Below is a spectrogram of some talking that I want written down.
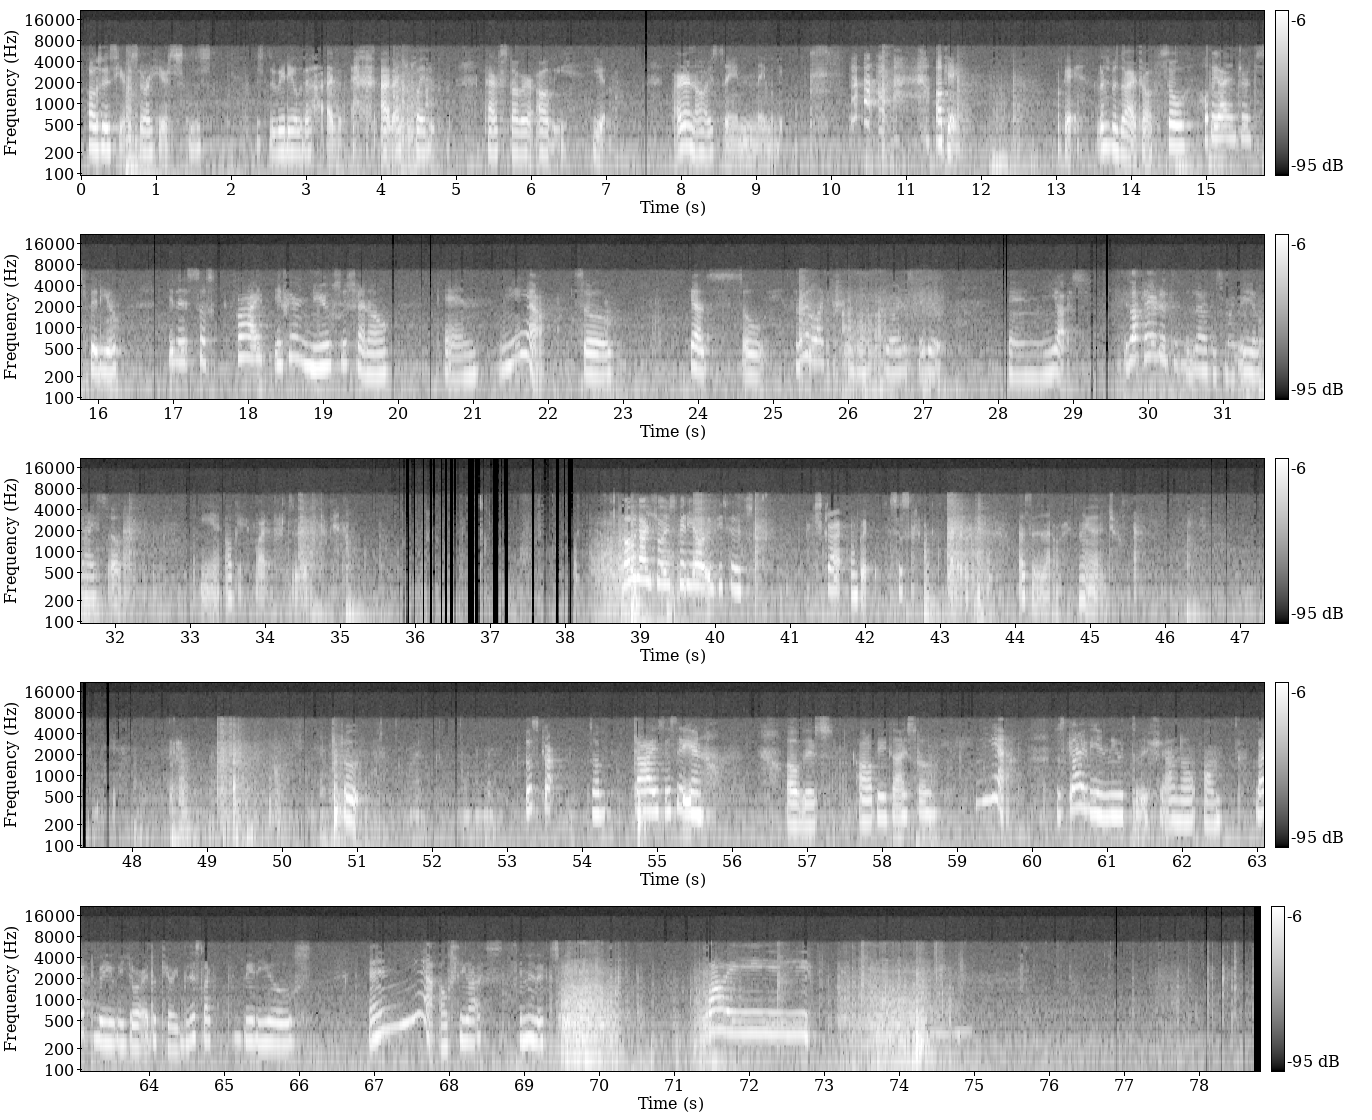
Oh, so it's here. So, right here. So, this it's the video that I, I actually played Pack Stubber Albi. Yeah. I don't know how to say the name again. okay. Okay, let's move to the talk. So, hope you guys enjoyed this video. Hit subscribe if you're new to the channel. And, yeah. So, yeah, so, leave a like if you enjoyed this video. And, yes. It's okay to let this my video, guys. So yeah, okay, whatever. So hope you guys enjoyed this video. If you did, subscribe. Okay, subscribe. Whatever. That's the that right. So, subscribe. So, guys, this is the end of this. I'll be guys. So yeah. Subscribe if you're new to the channel. Um, like the video if you it. Okay, dislike videos. And yeah, I'll see you guys in the next video. Bye.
